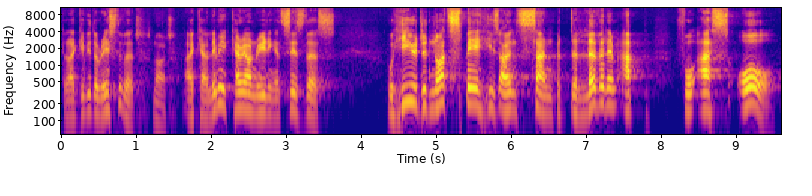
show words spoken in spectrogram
did I give you the rest of it? Not. Okay, let me carry on reading. It says this For he who did not spare his own son, but delivered him up for us all,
